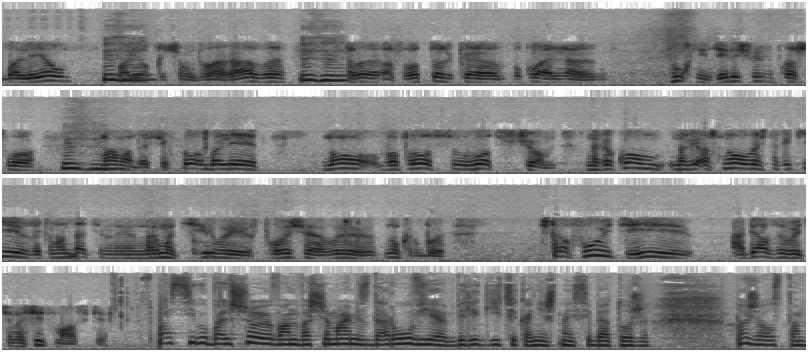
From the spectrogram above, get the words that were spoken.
болел, угу. болел причем два раза. Угу. Второй раз. Вот только буквально двух недель еще не прошло. Угу. Мама до сих пор болеет. Но вопрос вот в чем. На каком, на, основываясь на какие законодательные нормативы и прочее, вы, ну, как бы, штрафуете и обязываете носить маски. Спасибо большое, Иван. Вашей маме здоровья. Берегите, конечно, и себя тоже. Пожалуйста.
